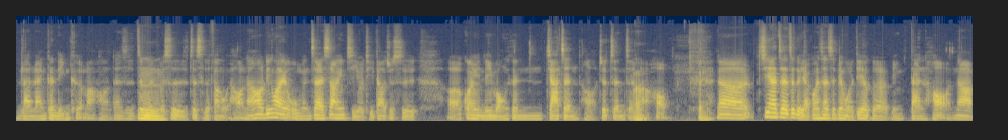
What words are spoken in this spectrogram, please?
懒懒跟林可嘛哈，但是这个不是这次的范围哈。然后另外我们在上一集有提到就是呃关于柠檬跟家珍哈，就珍珍嘛哈。对。那现在在这个亚冠赛这边，我第二个名单哈，那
